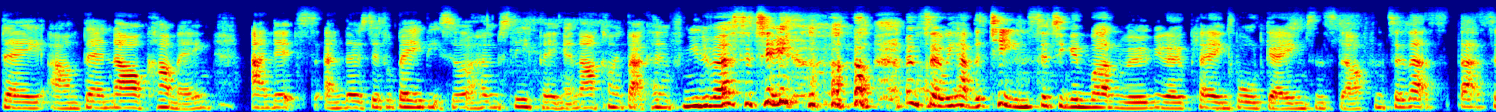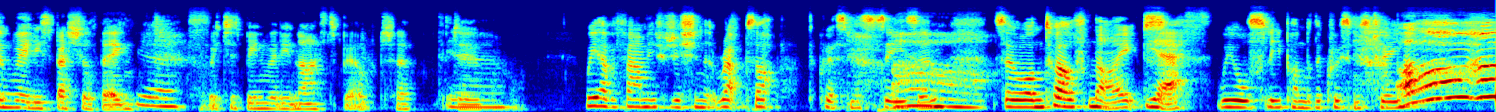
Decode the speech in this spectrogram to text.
they um they're now coming and it's and those little babies who are at home sleeping and now coming back home from university and so we have the teens sitting in one room you know playing board games and stuff and so that's that's a really special thing Yes. which has been really nice to be able to, to Yeah. do We have a family tradition that wraps up the Christmas season. oh, So on Twelfth night, yes we all sleep under the Christmas tree. oh how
